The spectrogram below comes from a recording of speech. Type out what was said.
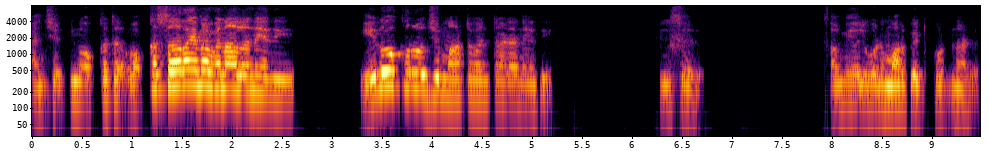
ఆయన చెప్పిన ఒక్కట ఒక్కసారైనా వినాలనేది. ఏదో ఒక రోజు మాట వింటాడనేది చూశాడు. సమయాలు కూడా మొరపెట్టుకుంటున్నాడు.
